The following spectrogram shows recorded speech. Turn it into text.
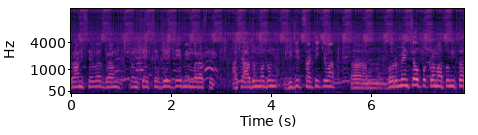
ग्रामसेवक ग्रामपंचायतचे जे जे मेंबर असतील असे अधूनमधून व्हिजिटसाठी किंवा गव्हर्नमेंटच्या उपक्रमातून इथं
